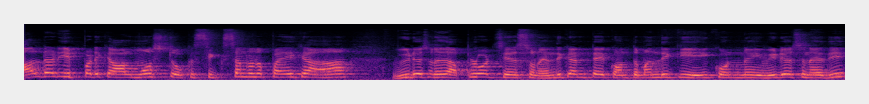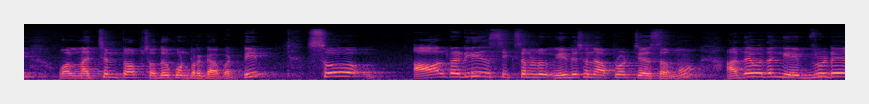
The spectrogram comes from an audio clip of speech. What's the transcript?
ఆల్రెడీ ఇప్పటికి ఆల్మోస్ట్ ఒక సిక్స్ హండ్రెడ్ పైగా వీడియోస్ అనేది అప్లోడ్ చేస్తున్నాం. ఎందుకంటే కొంతమందికి కొన్ని వీడియోస్ అనేది వాళ్ళు నచ్చిన టాప్ చదువుకుంటారు కాబట్టి. So already six hundred videos అనేది అప్లోడ్ చేసాము అదేవిధంగా ఎవ్రీడే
